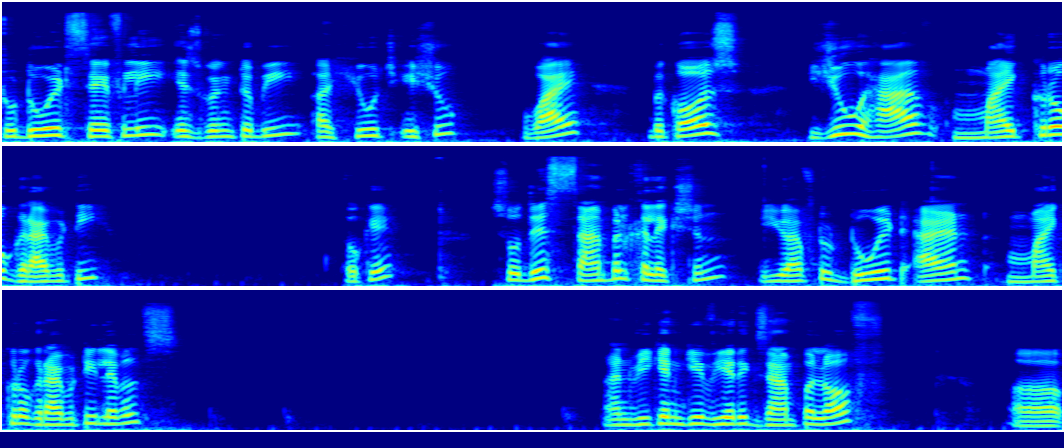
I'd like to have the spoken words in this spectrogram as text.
To do it safely is going to be a huge issue. Why? Because you have microgravity okay? So this sample collection you have to do it at microgravity levels. And we can give here example of uh,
